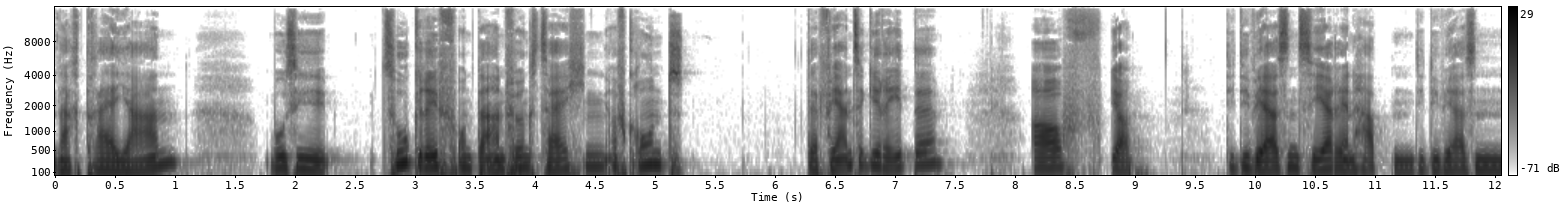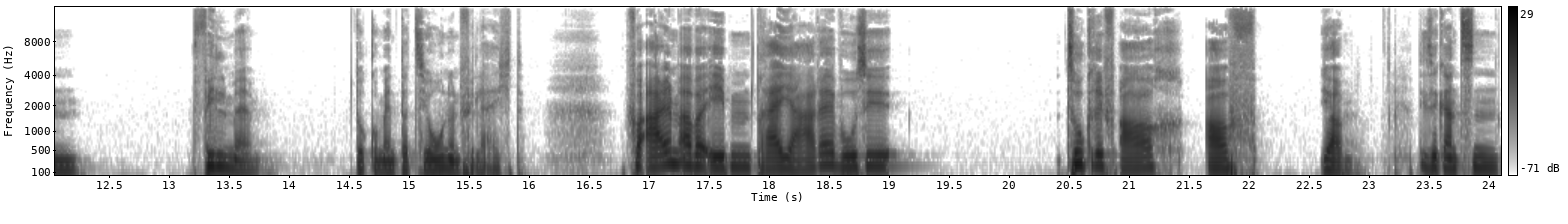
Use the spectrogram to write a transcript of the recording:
Nach drei Jahren, wo sie Zugriff unter Anführungszeichen aufgrund der Fernsehgeräte auf ja, die diversen Serien hatten, die diversen Filme, Dokumentationen vielleicht. Vor allem aber eben drei Jahre, wo sie Zugriff auch auf ja, diese ganzen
